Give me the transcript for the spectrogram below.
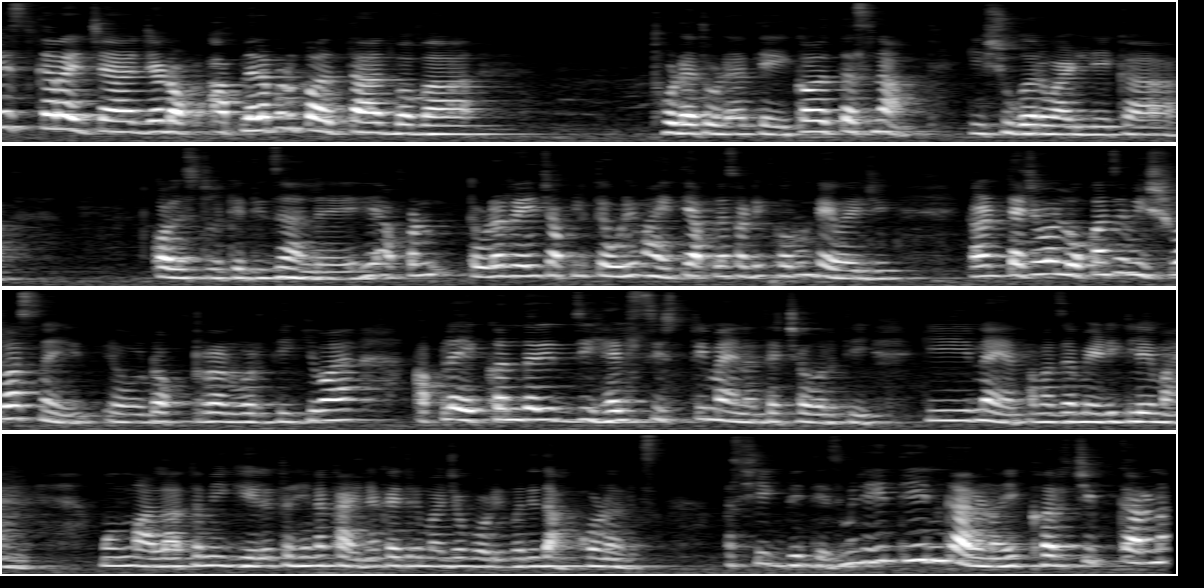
टेस्ट करायच्या ज्या डॉक्टर आपल्याला पण कळतात बाबा थोड्या थोड्या ते कळतंच ना की शुगर वाढली आहे का? कोलेस्ट्रॉल किती झालं आहे हे आपण तेवढं रेंज आपली तेवढी माहिती आपल्यासाठी करून ठेवायची. कारण त्याच्यावर लोकांचा विश्वास नाही डॉक्टरांवरती किंवा आपल्या एकंदरीत जी हेल्थ सिस्टीम आहे ना त्याच्यावरती की नाही आता माझा मेडिक्लेम आहे मग मला आता मी गेले तर हे ना काही ना काहीतरी माझ्या बॉडीमध्ये दाखवणारच. अशी एक भीती आहे. म्हणजे ही तीन कारणं एक खर्चिक कारणं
